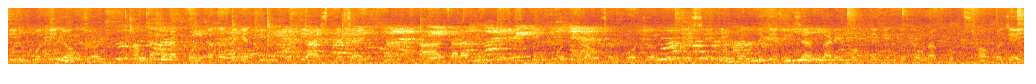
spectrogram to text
তিরুপতি জংশন। আমরা যারা কলকাতা থেকে তিরুপতি আসতে চাই তারা কিন্তু এই তিরুপতি জংশন পর্যন্ত এসে এখান থেকে রিজার্ভ গাড়ির মধ্যে কিন্তু তোমরা খুব সহজেই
